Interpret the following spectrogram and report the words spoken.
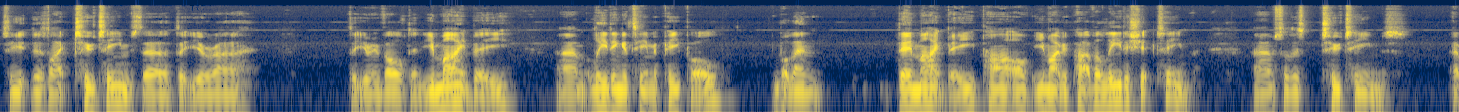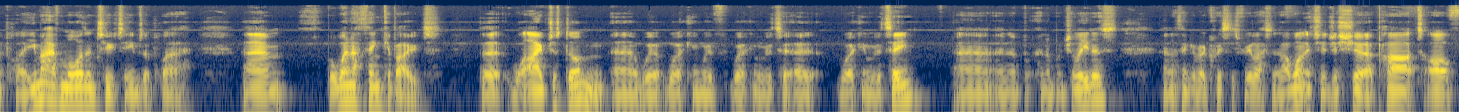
So you, there's like two teams there that you're uh, that you're involved in. You might be um, leading a team of people, but then they might be part of you might be part of a leadership team. Um, so there's two teams at play. You might have more than two teams at play. Um, but when I think about the, what I've just done, uh, working with working with a t- uh, working with a team uh, and, a, and a bunch of leaders, and I think about Chris's free lessons. I wanted to just share part of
